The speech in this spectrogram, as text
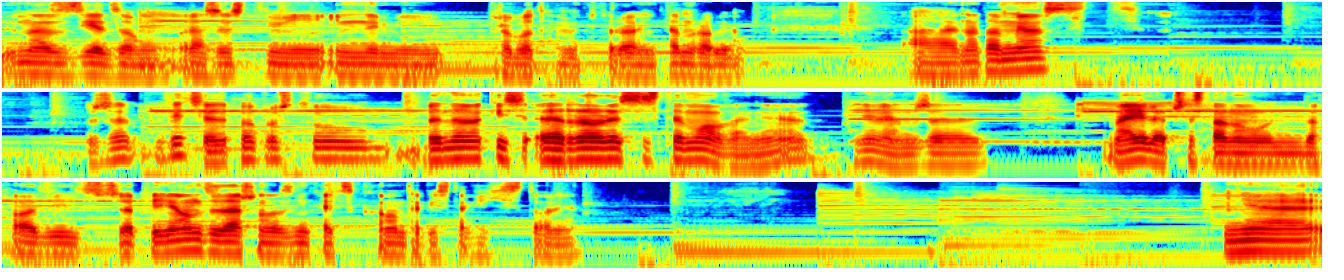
nas zjedzą razem z tymi innymi robotami, które oni tam robią. Natomiast że wiecie, po prostu będą jakieś errory systemowe, nie? Nie wiem, że maile przestaną dochodzić, że pieniądze zaczną znikać kont, jakieś takie historie. Nie,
